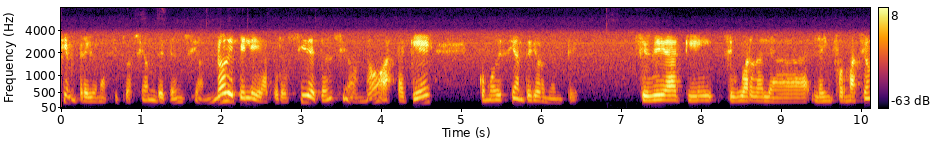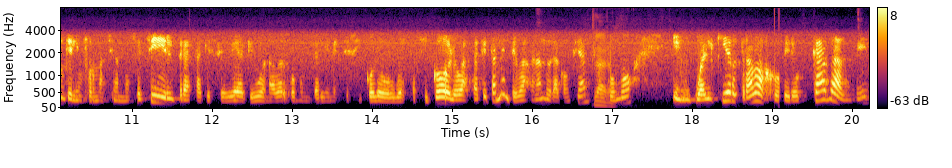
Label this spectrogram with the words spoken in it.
siempre hay una situación de tensión, no de pelea, pero sí de tensión, ¿no? Hasta que, como decía anteriormente, se vea que se guarda la, información, que la información no se filtra, hasta que se vea que, bueno, a ver cómo interviene este psicólogo o esta psicóloga, hasta que también te vas ganando la confianza, como en cualquier trabajo, pero cada vez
